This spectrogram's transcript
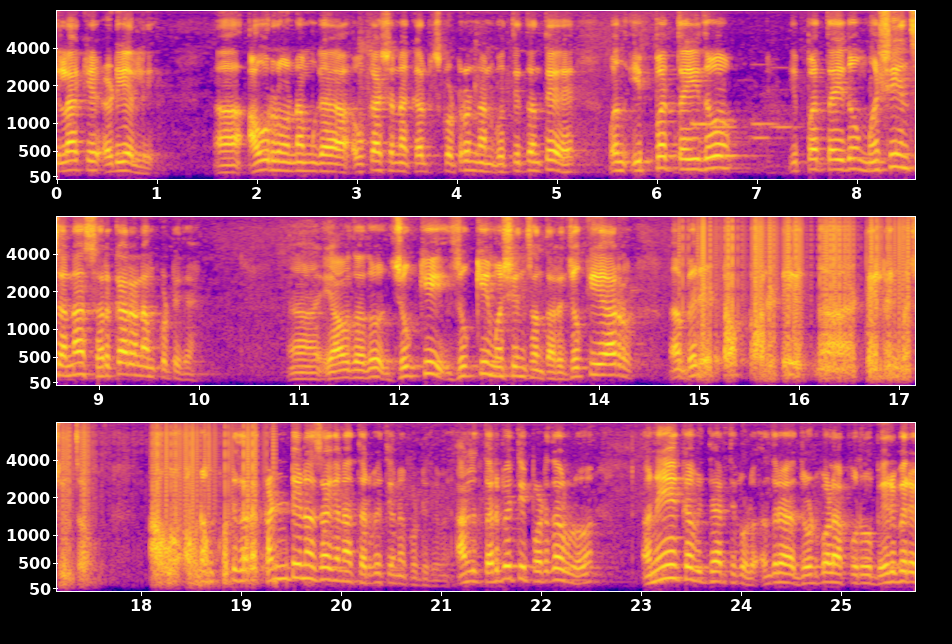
ಇಲಾಖೆ ಅಡಿಯಲ್ಲಿ ಅವರು ನಮ್ಗೆ ಅವಕಾಶನ ಕಲ್ಪಿಸ್ಕೊಟ್ರು. ನನಗೆ ಗೊತ್ತಿದ್ದಂತೆ ಒಂದು ಇಪ್ಪತ್ತೈದು ಇಪ್ಪತ್ತೈದು ಮಷೀನ್ಸನ್ನು ಸರ್ಕಾರ ನಮ್ಗೆ ಕೊಟ್ಟಿದೆ. ಯಾವುದದು? ಜುಕ್ಕಿ ಜುಕ್ಕಿ ಮಷಿನ್ಸ್ ಅಂತಾರೆ. Juki are very top quality tailoring machines ಅವು. ಅವು ಅವು ನಮ್ಗೆ ಕೊಟ್ಟಿದ್ದಾರೆ. ಕಂಟಿನ್ಯೂಸ್ ಆಗಿ ನಾವು ತರಬೇತಿಯನ್ನು ಕೊಟ್ಟಿದ್ದೇವೆ. ಅಲ್ಲಿ ತರಬೇತಿ ಪಡೆದವರು ಅನೇಕ ವಿದ್ಯಾರ್ಥಿಗಳು, ಅಂದರೆ ದೊಡ್ಡಬಳ್ಳಾಪುರ, ಬೇರೆ ಬೇರೆ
